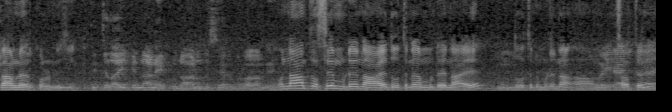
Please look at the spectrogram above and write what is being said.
ਰਾਮਨਗਰ ਕੋਲੋਨੀ ਜੀ। ਤੇ ਚਲਾਈ ਕਿੰਨਾ ਨੇ? ਕੋਈ ਨਾਂ ਨੂੰ ਦੱਸਿਆ ਪਰਿਵਾਰ ਨੇ? ਉਹ ਨਾਂ ਦੱਸੇ ਮੁੰਡੇ ਨਾ ਆਏ ਦੋ ਤਿੰਨ ਮੁੰਡੇ ਨਾ ਆਏ ਦੋ ਤਿੰਨ ਮੁੰਡੇ ਨਾ ਆਉਣ ਸੱਤ ਨੇ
